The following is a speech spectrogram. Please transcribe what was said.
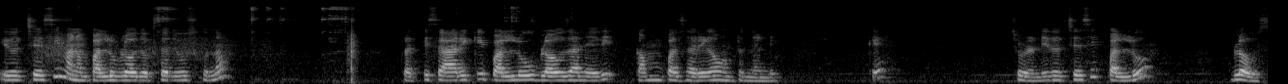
ఇది వచ్చేసి మనం పళ్ళు బ్లౌజ్ ఒకసారి చూసుకుందాం. ప్రతి శారీకి పళ్ళు బ్లౌజ్ అనేది కంపల్సరీగా ఉంటుందండి. ఓకే? చూడండి ఇది వచ్చేసి pallu blouse.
